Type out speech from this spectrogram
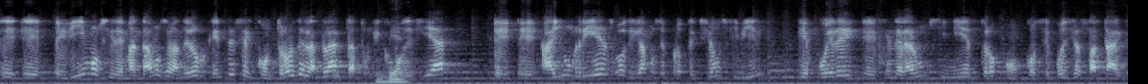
eh, pedimos y demandamos de manera urgente es el control de la planta, porque como decía, hay un riesgo, digamos, de protección civil que puede generar un siniestro con consecuencias fatales.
